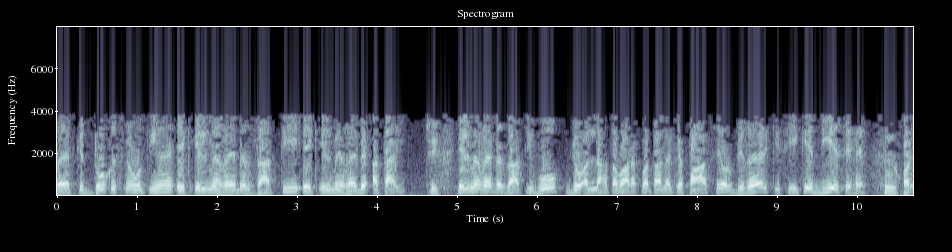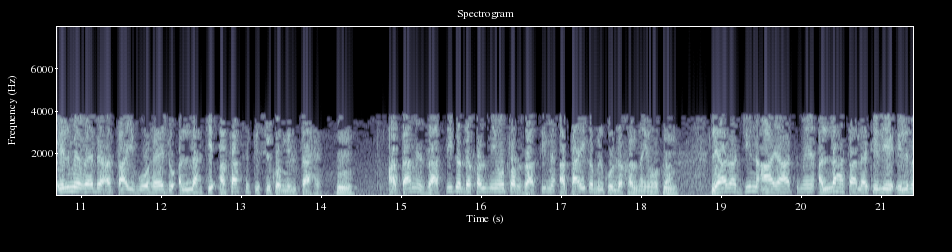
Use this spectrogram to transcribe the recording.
غیب کی دو قسمیں ہوتی ہیں ایک علم غیب ذاتی ایک علم غیب عطائی۔ علم غیب ذاتی وہ جو اللہ تبارک و تعالیٰ کے پاس ہے اور بغیر کسی کے دیے سے ہے۔ اور علم غیب عطائی وہ ہے جو اللہ کی عطا سے کسی کو ملتا ہے۔ عطا میں ذاتی کا دخل نہیں ہوتا اور ذاتی میں عطائی کا بالکل دخل نہیں ہوتا۔ لہذا جن آیات میں اللہ تعالیٰ کے لیے علم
